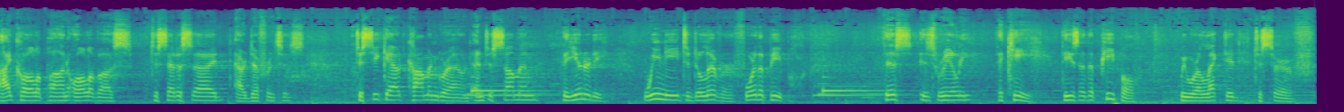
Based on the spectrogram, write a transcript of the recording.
I call upon all of us to set aside our differences, to seek out common ground, and to summon the unity we need to deliver for the people this is really the key. These are the people we were elected to serve.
